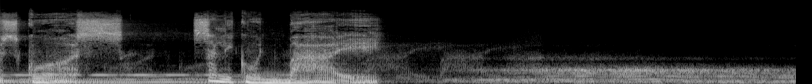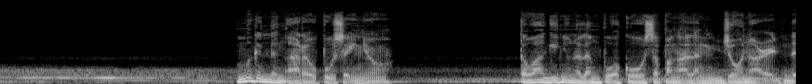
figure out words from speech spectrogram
Kaluskos sa likod bahay. Magandang araw po sa inyo. Tawagin niyo na lang po ako sa pangalang Jonard.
